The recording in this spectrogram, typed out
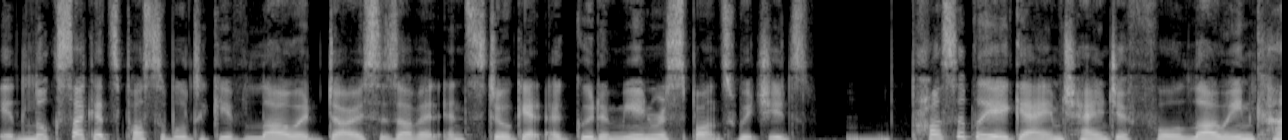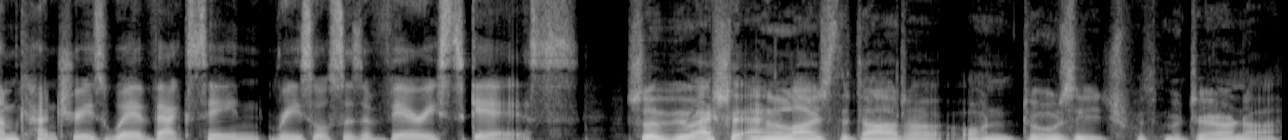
it looks like it's possible to give lower doses of it and still get a good immune response, which is possibly a game changer for low income countries where vaccine resources are very scarce. So they've actually analysed the data on dosage with Moderna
